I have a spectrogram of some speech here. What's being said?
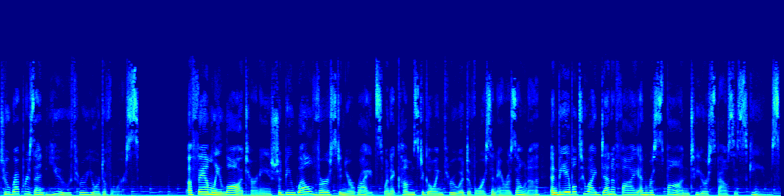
to represent you through your divorce. A family law attorney should be well versed in your rights when it comes to going through a divorce in Arizona and be able to identify and respond to your spouse's schemes.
